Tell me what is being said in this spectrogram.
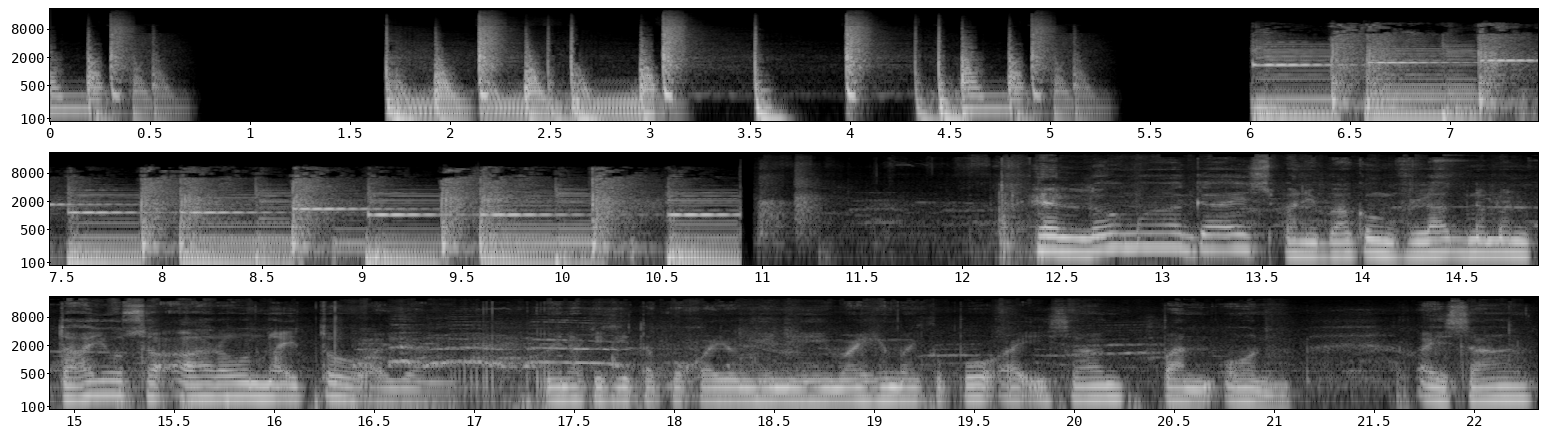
Hello mga guys, panibagong vlog naman tayo sa araw na ito. Ayan, may nakikita po kayong hinihimay-himay ko po ay isang panon. Ay isang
